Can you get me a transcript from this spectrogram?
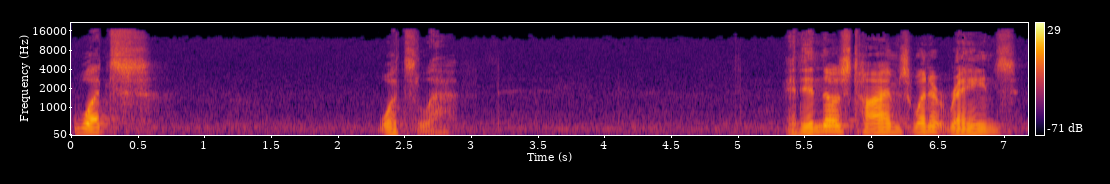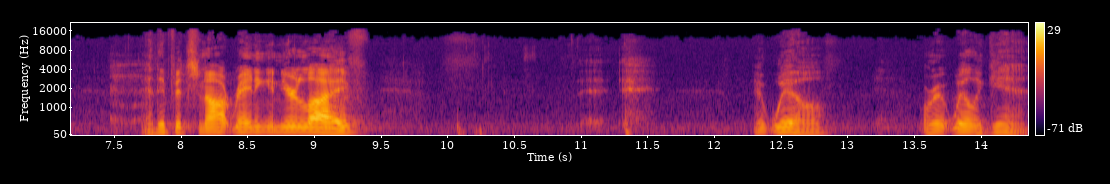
What's, what's left? And in those times when it rains, and if it's not raining in your life, it will, or it will again.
